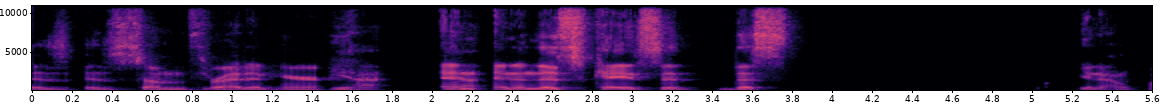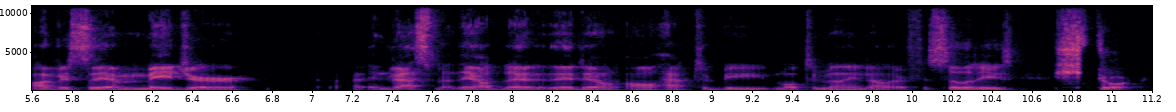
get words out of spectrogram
is is some thread in here yeah and yeah. and in this case it this you know obviously a major uh, investment. They all they, they don't all have to be multi-million dollar facilities. Sure.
